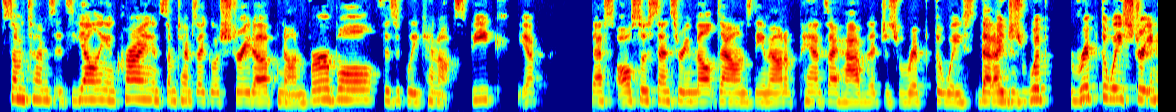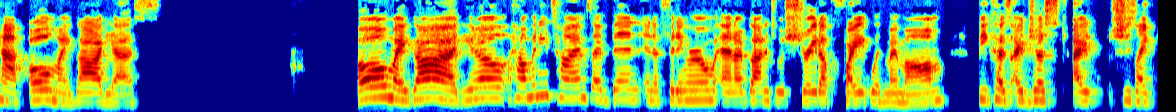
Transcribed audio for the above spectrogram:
Sometimes it's yelling and crying, and sometimes I go straight up nonverbal, physically cannot speak. Yep. That's also sensory meltdowns. The amount of pants I have that just ripped the waist, that I just whipped, ripped the waist straight in half. Oh my God, yes. Oh my God. You know how many times I've been in a fitting room and I've gotten into a straight up fight with my mom because I just, I, she's like,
